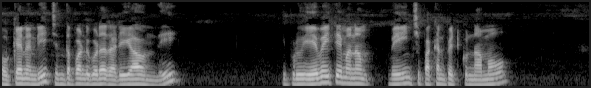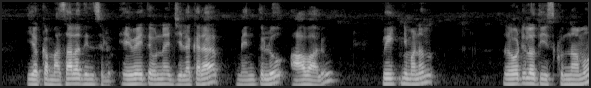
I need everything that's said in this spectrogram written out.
ఓకేనండి చింతపండు కూడా రెడీగా ఉంది. ఇప్పుడు ఏవైతే మనం వేయించి పక్కన పెట్టుకున్నామో ఈ యొక్క మసాలా దినుసులు. ఏవైతే ఉన్నాయో జీలకర్ర మెంతులు ఆవాలు వీటిని మనం రోటిలో తీసుకున్నాము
